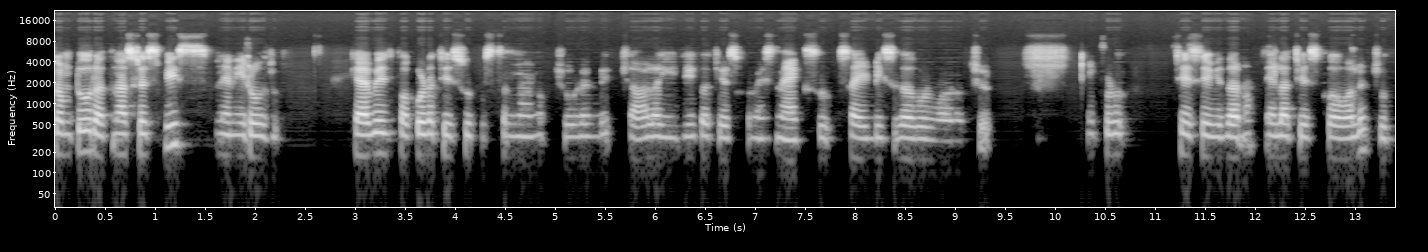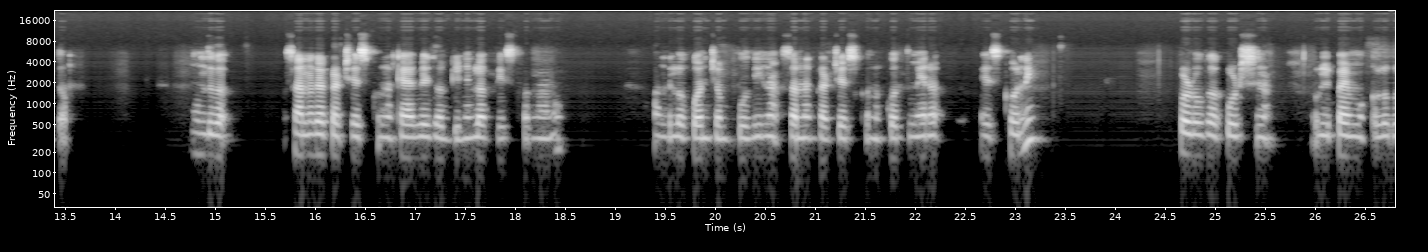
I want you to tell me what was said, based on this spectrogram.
వెల్కమ్ టు రత్నాస్ రెసిపీస్ నేను ఈరోజు క్యాబేజ్ పకోడా చేసి చూపిస్తున్నాను. చూడండి చాలా ఈజీగా చేసుకునే స్నాక్స్ సైడ్ డిష్గా కూడా వాడచ్చు. ఇప్పుడు చేసే విధానం ఎలా చేసుకోవాలో చూద్దాం. ముందుగా సన్నగా కట్ చేసుకున్న క్యాబేజ్ ఒక గిన్నెలోకి తీసుకున్నాను. అందులో కొంచెం పుదీనా సన్నగా కట్ చేసుకున్న కొత్తిమీర వేసుకొని పొడవుగా కూడిసిన ఉల్లిపాయ ముక్కలు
